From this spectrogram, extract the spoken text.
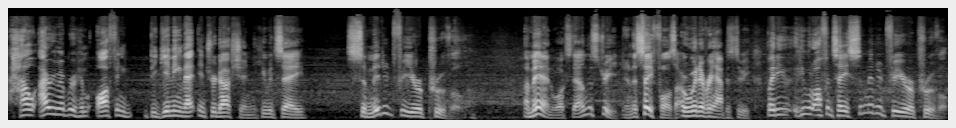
how I remember him often beginning that introduction, he would say, submitted for your approval. A man walks down the street and a safe falls or whatever it happens to be. But he, he would often say, submitted for your approval.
